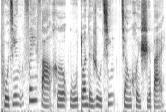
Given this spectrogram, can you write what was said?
普京非法和无端的入侵将会失败。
